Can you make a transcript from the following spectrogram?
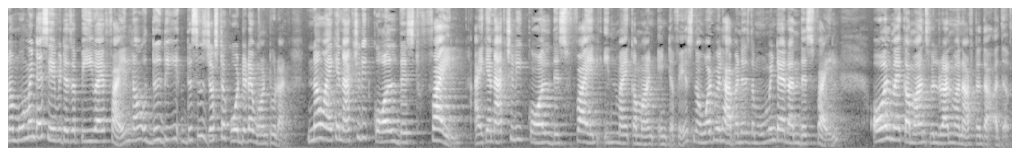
Now moment I save it as a py file now the, the, this is just a code that I want to run. Now I can actually call this file. I can actually call this file in my command interface. Now what will happen is the moment I run this file all my commands will run one after the other.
